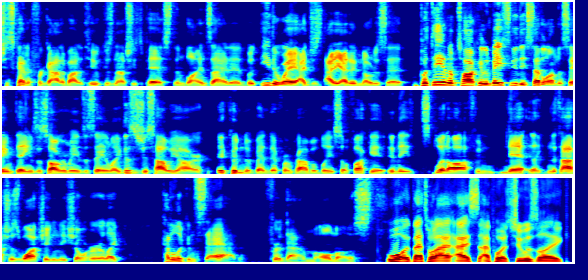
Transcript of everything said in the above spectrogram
just kind of forgot about it too because now she's pissed and blindsided. But either way, I just I, I didn't notice it. But they end up talking, and basically they settle on the same thing as the song remains the same. Like this is just how we are. It couldn't have been different probably. So fuck it, and they split off. And Nat, like Natasha's watching, and they show her like kind of looking sad for them almost. Well, that's what I, I put. She was like,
